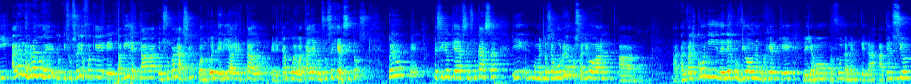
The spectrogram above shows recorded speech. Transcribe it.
Y a grandes rasgos eh, lo que sucedió fue que eh, David estaba en su palacio cuando él debía haber estado en el campo de batalla con sus ejércitos, pero eh, decidió quedarse en su casa y en un momento se aburrió, salió al, al balcón y de lejos vio a una mujer que le llamó profundamente la atención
